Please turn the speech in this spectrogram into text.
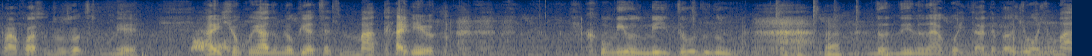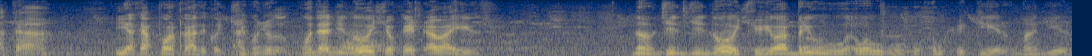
pra roça dos outros comer. Aí tinha um cunhado meu que ia tentar me matar eu. Comia os milho tudo do, do dedo coitado. Depois eu tinha te matar. E aquela porcada que eu tinha. Quando, eu- quando era de noite, eu fechava eles. Não, de, de noite eu abri o, o, o, o, chiqueiro, o mangueiro.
